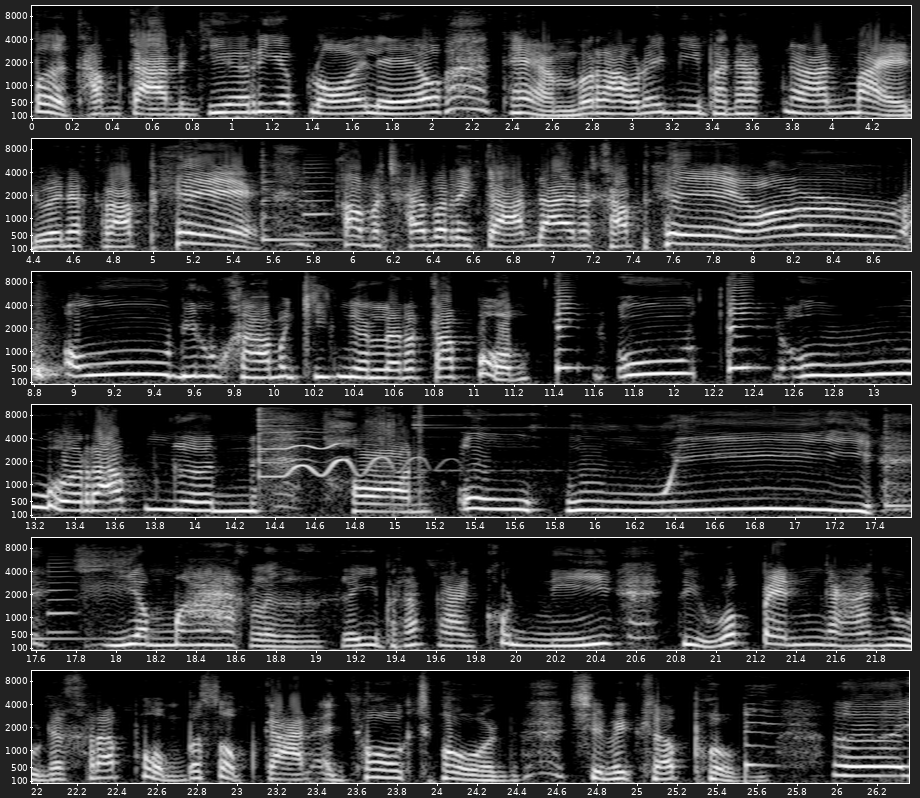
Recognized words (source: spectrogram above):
เปิดทำการเป็นที่เรียบร้อยแล้ว แถมเราได้มีพนักงานใหม่ด้วยนะครับเพ่เข้ามาใช้บริการได้นะครับเพ่ออโอ้มีลูกค้ามาคิดเงินแล้วนะครับ ผมติ๊ดอูติ๊ดอูรับเงิน ทอนโอ้โหยเยี่ยมมากเลยพนักงานคนนี้ ถือว่าเป็นงานอยู่นะครับ ผมประสบการณ์อันโชคโชน ใช่ไหมครับผม เอ้ย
